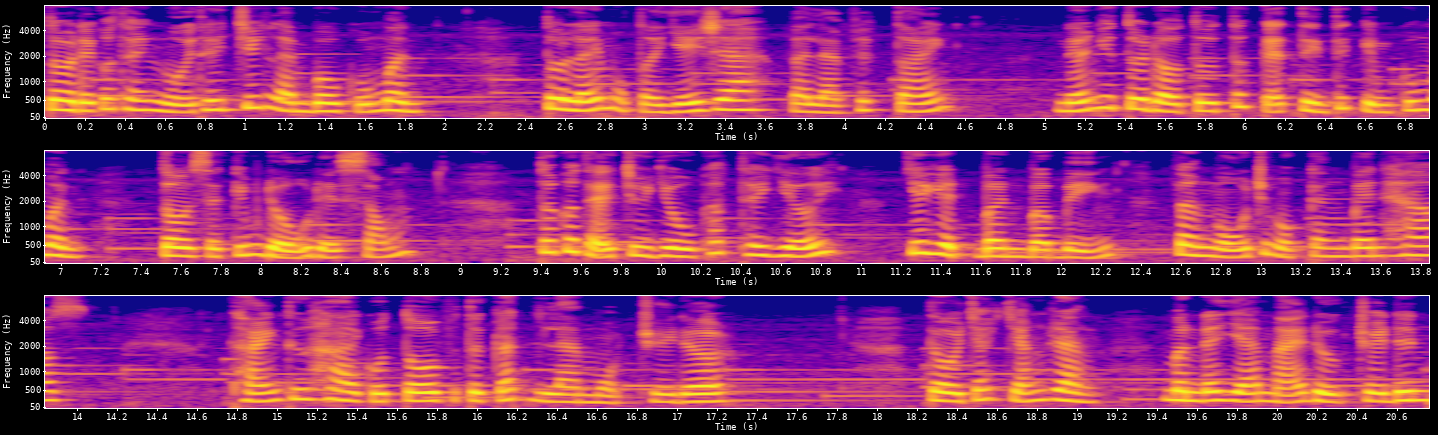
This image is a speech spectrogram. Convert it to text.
Tôi đã có thể ngửi thấy chiếc Lambo của mình. Tôi lấy một tờ giấy ra và làm phép toán. Nếu như tôi đầu tư tất cả tiền tiết kiệm của mình, tôi sẽ kiếm đủ để sống. Tôi có thể chu du khắp thế giới, giao dịch bên bờ biển và ngủ trong một căn penthouse. Tháng thứ hai của tôi với tư cách là một trader. Tôi chắc chắn rằng mình đã giả mãi được trading.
